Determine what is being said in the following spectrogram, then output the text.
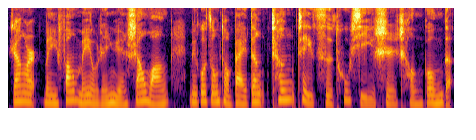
然而，美方没有人员伤亡。美国总统拜登称，这次突袭是成功的。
